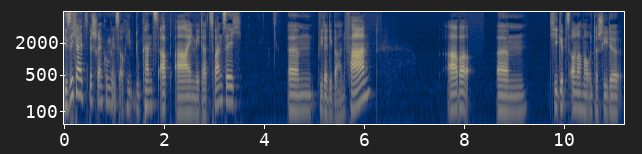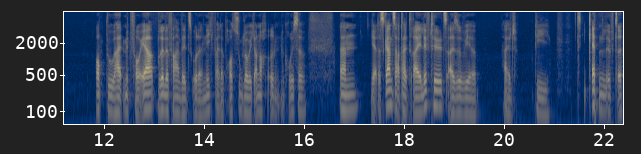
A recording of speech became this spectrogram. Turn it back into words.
Die Sicherheitsbeschränkung ist auch, du kannst ab 1,20 Meter ähm, wieder die Bahn fahren, aber ähm, hier gibt es auch nochmal Unterschiede ob du halt mit VR-Brille fahren willst oder nicht, weil da brauchst du, glaube ich, auch noch irgendeine Größe. Ähm, ja, das Ganze hat halt drei Lift-Hills, also wir halt die, die Kettenlifte,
